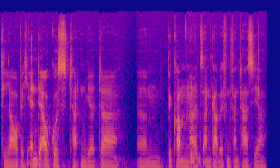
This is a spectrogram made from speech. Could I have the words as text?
Glaube ich. Ende August hatten wir da ähm, bekommen mhm. als Angabe von Fantasia.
